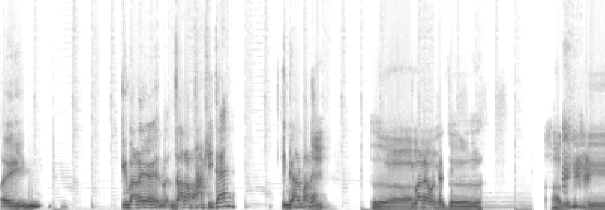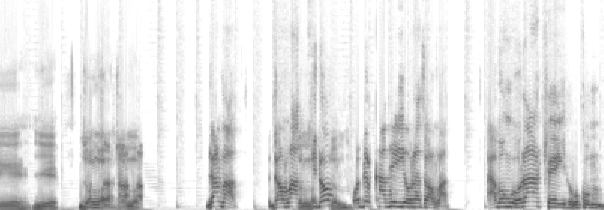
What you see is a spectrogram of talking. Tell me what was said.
ওই কি বলে যারা ফাঁসি দেয় কি বলে? কি বলে কি ইয়ে। জল্লাদ জল্লাদ। জান্নাত জল্লাদ, ছিল ওদের কাজেই ওরা জান্নাত এবং ওরা সেই হুকুম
